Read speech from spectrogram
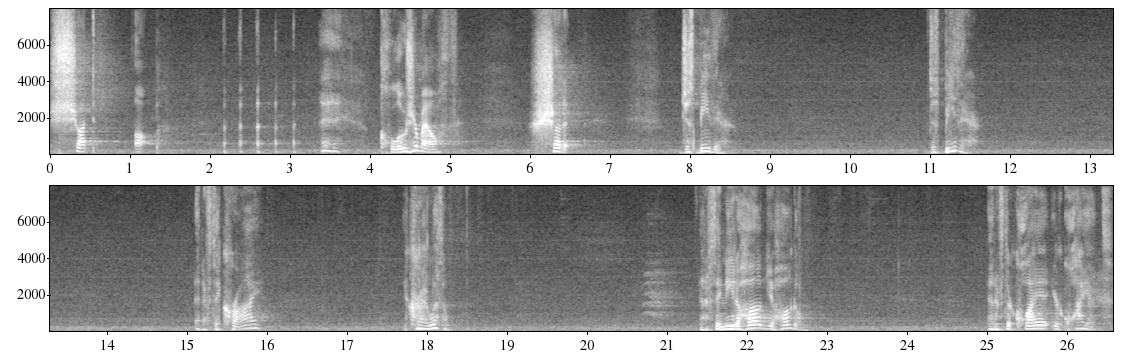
Shut up. Close your mouth, shut it. Just be there. Just be there. And if they cry, you cry with them. And if they need a hug, you hug them. And if they're quiet, you're quiet.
